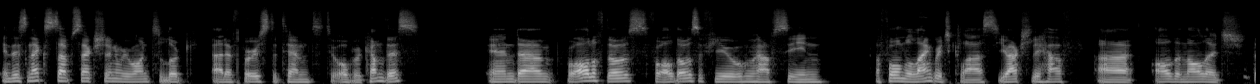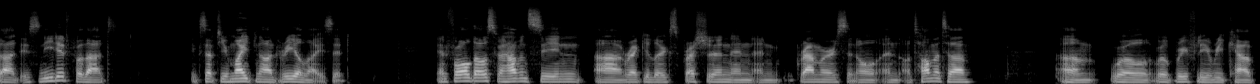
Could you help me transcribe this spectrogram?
In this next subsection, we want to look at a first attempt to overcome this. And um, for all of those, for all those of you who have seen a formal language class, you actually have uh, all the knowledge that is needed for that, except you might not realize it. And for all those who haven't seen uh, regular expression and, and grammars and all and automata, um, we'll, we'll briefly recap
